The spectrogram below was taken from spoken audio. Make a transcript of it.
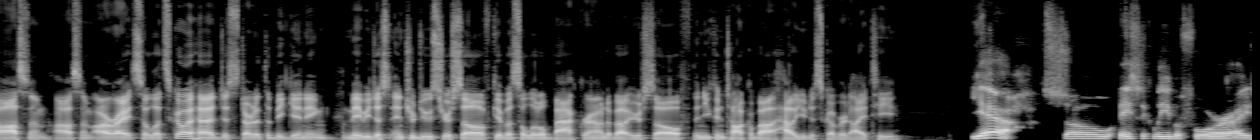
Awesome. Awesome. All right. So let's go ahead, just start at the beginning. Maybe just introduce yourself, give us a little background about yourself. Then you can talk about how you discovered IT. Yeah. So basically, before I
